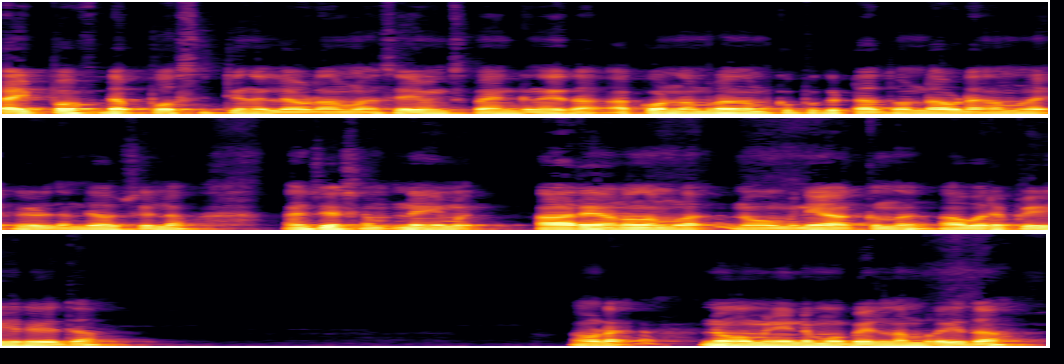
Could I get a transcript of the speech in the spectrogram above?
ടൈപ്പ് ഓഫ് ഡെപ്പോസിറ്റ് എന്നല്ല അവിടെ നമ്മൾ സേവിങ്സ് ബാങ്ക് എന്ന് എഴുതാം. അക്കൗണ്ട് നമ്പർ നമുക്കിപ്പോൾ കിട്ടാത്തതുകൊണ്ട് അവിടെ നമ്മൾ എഴുതേണ്ട ആവശ്യമില്ല. അതിനുശേഷം നെയിം ആരെയാണോ നമ്മൾ നോമിനി ആക്കുന്നത് അവരെ പേര് എഴുതുക. അവിടെ നോമിനീന്റെ മൊബൈൽ നമ്പർ എഴുതുക.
